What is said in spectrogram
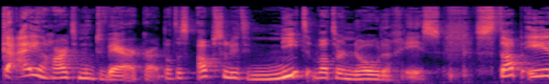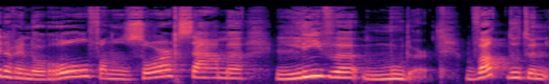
keihard moet werken. Dat is absoluut niet wat er nodig is. Stap eerder in de rol van een zorgzame, lieve moeder. Wat doet een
